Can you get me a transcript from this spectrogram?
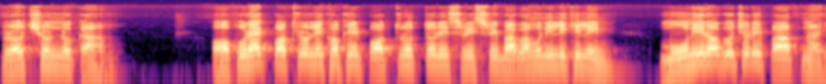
প্রচ্ছন্ন কাম। অপর এক পত্র লেখকের পত্রোত্তরে শ্রী শ্রী বাবামণি লিখিলেন, মনের অগোচরে পাপ নাই,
